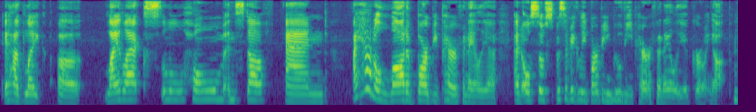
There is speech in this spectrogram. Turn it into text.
it had like a lilac's little home and stuff and i had a lot of barbie paraphernalia and also specifically barbie movie paraphernalia growing up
